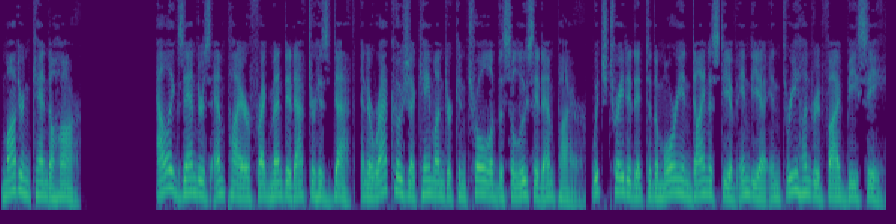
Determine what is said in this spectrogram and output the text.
modern Kandahar. Alexander's empire fragmented after his death, and Arachosia came under control of the Seleucid Empire, which traded it to the Mauryan dynasty of India in 305 BC.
